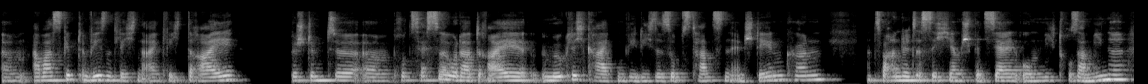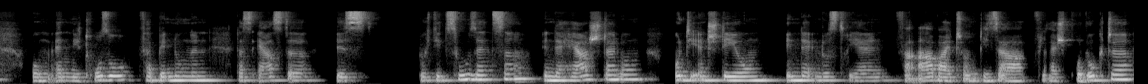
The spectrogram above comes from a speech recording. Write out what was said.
Ähm, aber es gibt im Wesentlichen eigentlich drei bestimmte ähm, Prozesse oder drei Möglichkeiten, wie diese Substanzen entstehen können. Und zwar handelt es sich hier im Speziellen um Nitrosamine, um N-Nitroso-Verbindungen. Das erste ist durch die Zusätze in der Herstellung und die Entstehung in der industriellen Verarbeitung dieser Fleischprodukte.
